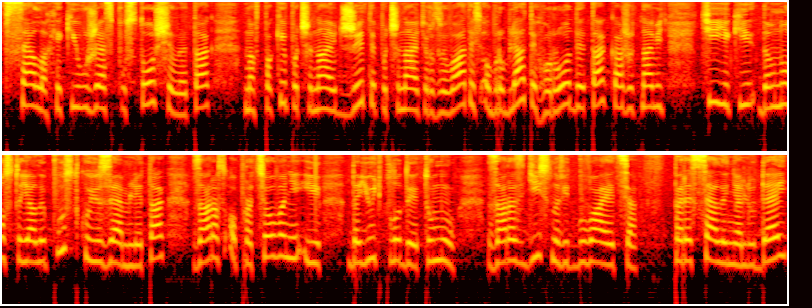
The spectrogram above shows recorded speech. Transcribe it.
В селах, які вже спустошили, так навпаки починають жити, починають розвиватись, обробляти городи. Так кажуть, навіть ті, які давно стояли пусткою землі, так зараз опрацьовані і дають плоди. Тому зараз дійсно відбувається переселення людей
